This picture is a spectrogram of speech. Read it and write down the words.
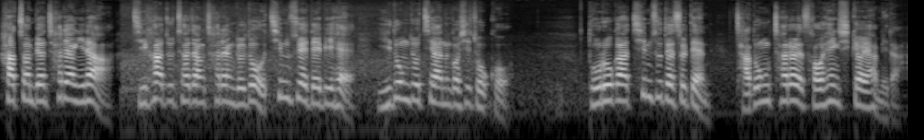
하천변 차량이나 지하 주차장 차량들도 침수에 대비해 이동 조치하는 것이 좋고 도로가 침수됐을 땐 자동차를 서행시켜야 합니다.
